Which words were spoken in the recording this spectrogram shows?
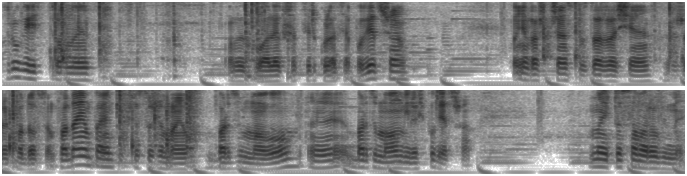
z drugiej strony, aby była lepsza cyrkulacja powietrza ponieważ często zdarza się, że hodowcom padają pająki przez to, że mają bardzo mało, yy, bardzo małą ilość powietrza. No i to samo robimy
